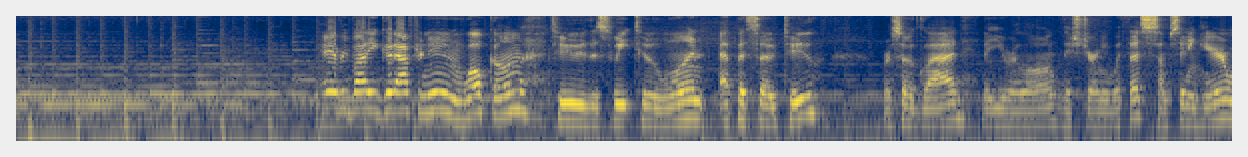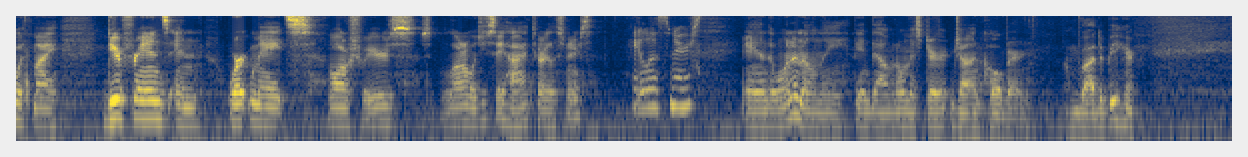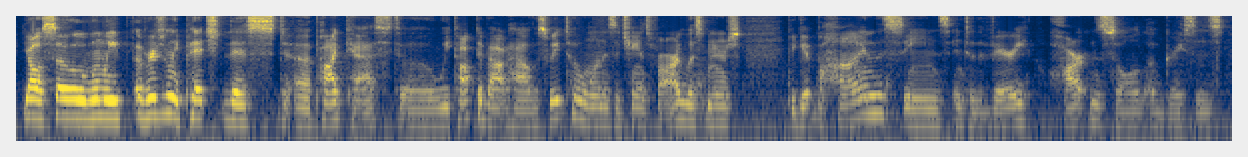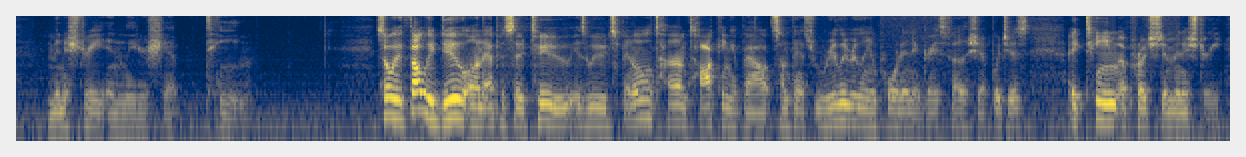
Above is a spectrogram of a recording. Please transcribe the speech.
Hey, everybody, good afternoon. Welcome to the Sweet 201 episode 2. We're so glad that you're along this journey with us. I'm sitting here with my dear friends and workmates, Laurel Schweers. Laurel, would you say hi to our listeners? Hey, listeners. And the one and only, the indomitable Mr. John Colburn. I'm glad to be here. Y'all, so when we originally pitched this uh, podcast, uh, we talked about how the Sweet 201 is a chance for our listeners to get behind the scenes into the very heart and soul of Grace's ministry and leadership team. So, what we thought we'd do on episode two is we would spend a little time talking about something that's really, really important at Grace Fellowship, which is a team approach to ministry.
